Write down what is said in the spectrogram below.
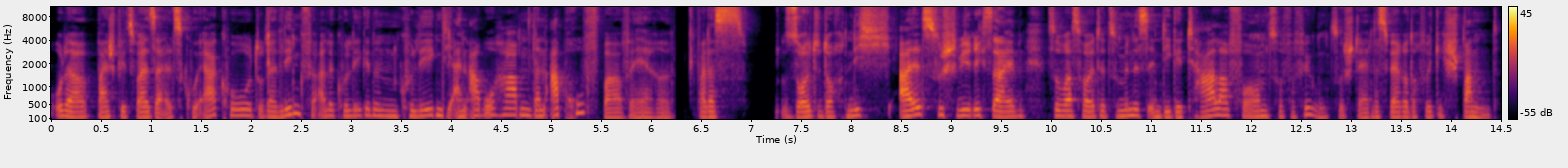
oder beispielsweise als QR-Code oder Link für alle Kolleginnen und Kollegen, die ein Abo haben, dann abrufbar wäre. Weil das sollte doch nicht allzu schwierig sein, sowas heute zumindest in digitaler Form zur Verfügung zu stellen. Das wäre doch wirklich spannend.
